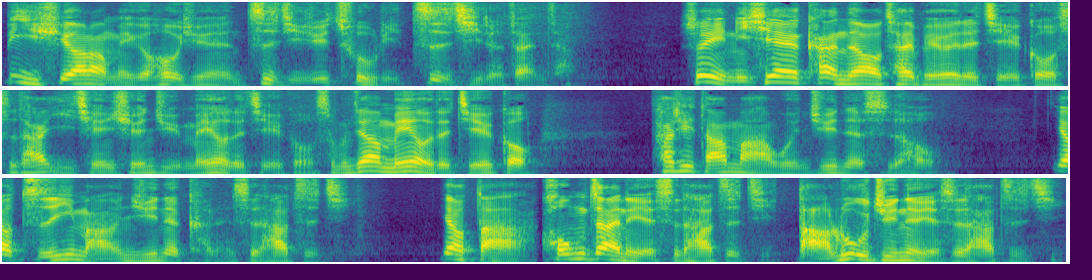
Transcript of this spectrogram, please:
必须要让每个候选人自己去处理自己的战场。所以你现在看到蔡培慧的结构是他以前选举没有的结构。什么叫没有的结构？他去打马文君的时候，要质疑马文君的可能是他自己，要打空战的也是他自己，打陆军的也是他自己。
